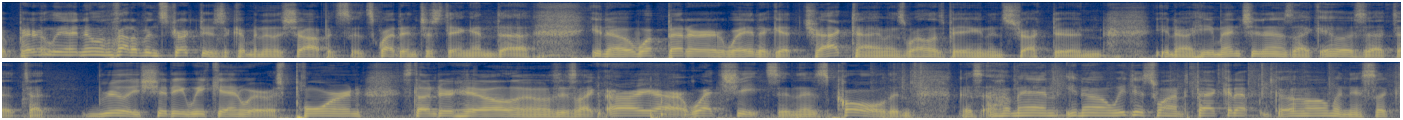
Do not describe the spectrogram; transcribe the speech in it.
apparently I know a lot of instructors that come into the shop. It's it's quite interesting, and uh, you know what better way to get track time as well as being an instructor. And you know he mentioned it was like it was a, that. that really shitty weekend where it was pouring Thunderhill and it was just like oh yeah wet sheets and it's cold and goes oh man you know we just wanted to pack it up and go home and it's like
